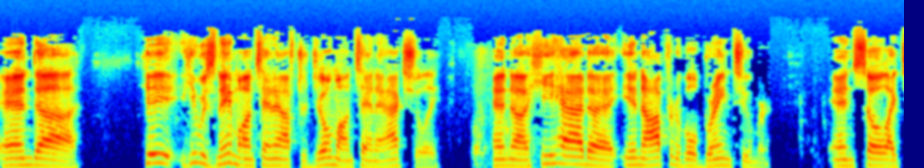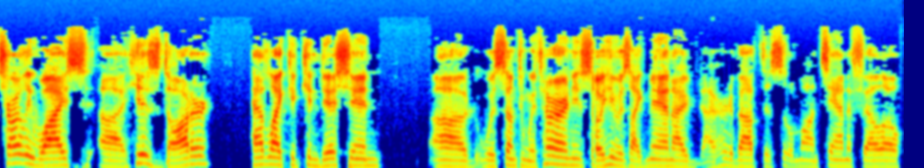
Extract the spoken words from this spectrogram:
And uh, he, he was named Montana after Joe Montana, actually and uh, he had an inoperable brain tumor. And so, like Charlie Weis, uh, his daughter had like a condition, uh, was something with her, and he, so he was like, "Man, I I heard about this little Montana fellow,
